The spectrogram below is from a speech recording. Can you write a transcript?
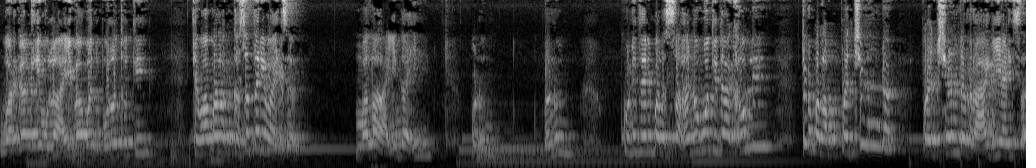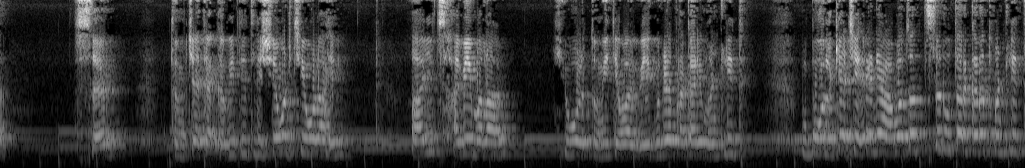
वर्गातली मुलं आईबाबत बोलत होती. तेव्हा मला कसं तरी व्हायचं? मला आई नाही. म्हणून म्हणून कुणीतरी मला सहानुभूती दाखवली तर मला प्रचंड प्रचंड राग यायचा. सर तुमच्या त्या कवितेतली शेवटची ओळ आहे. आईच हवी मला. ही ओळ तुम्ही तेव्हा वेगवेगळ्या प्रकारे म्हटलीत. बोलक्या चेहऱ्याने आवाजात चढ उतार करत म्हटलीत.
